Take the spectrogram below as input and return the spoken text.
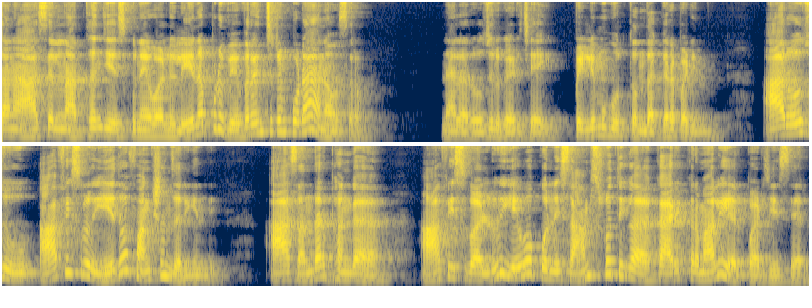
తన ఆశలను అర్థం చేసుకునేవాళ్ళు లేనప్పుడు వివరించడం కూడా అనవసరం. నెల రోజులు గడిచాయి. పెళ్ళి ముహూర్తం దగ్గర పడింది. ఆ రోజు ఆఫీసులో ఏదో ఫంక్షన్ జరిగింది. ఆ సందర్భంగా ఆఫీస్ వాళ్ళు ఏవో కొన్ని సాంస్కృతిక కార్యక్రమాలు ఏర్పాటు చేశారు.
